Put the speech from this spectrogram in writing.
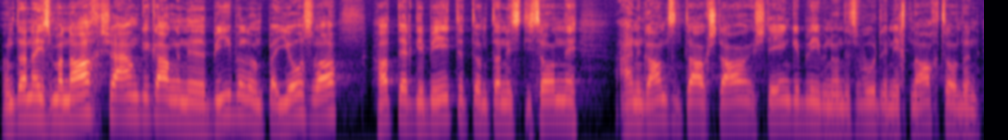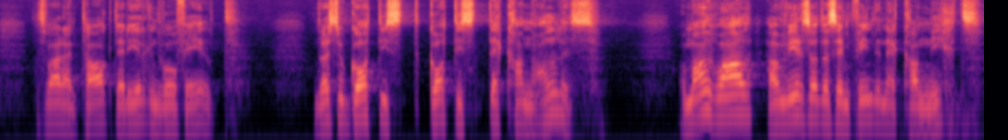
Und dann ist man nachschauen gegangen in der Bibel und bei Josua hat er gebetet und dann ist die Sonne einen ganzen Tag stehen geblieben und es wurde nicht Nacht, sondern es war ein Tag, der irgendwo fehlt. Und weißt du, Gott ist, Gott ist, der kann alles. Und manchmal haben wir so das Empfinden, er kann nichts.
